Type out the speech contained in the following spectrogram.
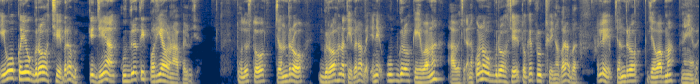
એવો કયો ગ્રહ છે, બરાબર? કે જ્યાં કુદરતી પર્યાવરણ આપેલું છે. તો દોસ્તો, ચંદ્ર ગ્રહ નથી, બરાબર? એને ઉપગ્રહ કહેવામાં આવે છે. અને કોનો ઉપગ્રહ છે? તો કે પૃથ્વીનો, બરાબર? એટલે ચંદ્ર જવાબમાં નહીં આવે.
